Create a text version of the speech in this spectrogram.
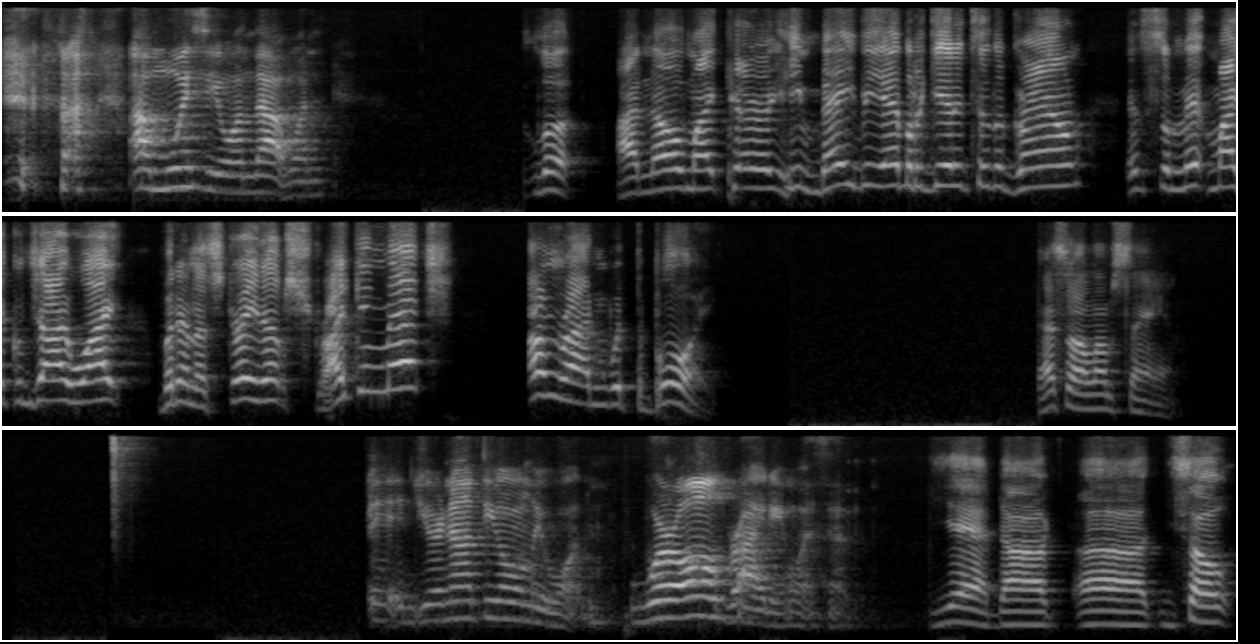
I'm with you on that one. Look, I know Mike Perry, he may be able to get it to the ground and submit Michael Jai White, but in a straight up striking match, I'm riding with the boy. That's all I'm saying. You're not the only one. We're all riding with him. Yeah, dog. Uh, so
